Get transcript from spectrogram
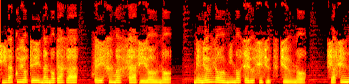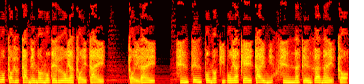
開く予定なのだが、フェイスマッサージ用のメニュー表に載せる手術中の写真を撮るためのモデルを雇いたい、と依頼、新店舗の規模や形態に不審な点がないと、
